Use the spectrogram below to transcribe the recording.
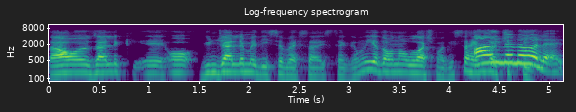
daha o özellik e, o güncellemediyse mesela Instagram'ını ya da ona ulaşmadıysa henüz açık Aynen değil. öyle.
